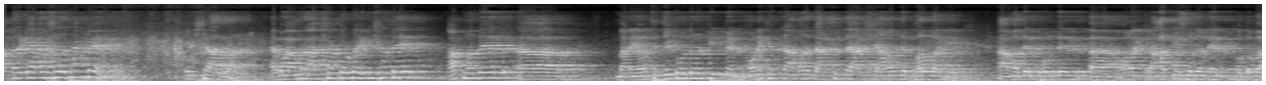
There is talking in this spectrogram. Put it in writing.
আপনারা কি আমার সাথে থাকবেন? ইনশাআল্লাহ। এবং আমরা আশা করব সাথে আপনাদের মানে হচ্ছে যে কোনো ধরনের ট্রিটমেন্ট অনেক ক্ষেত্রে আমাদের আসে, আমাদের ভালো লাগে। আমাদের বোনদের অনেক আত্মীয় স্বজনের অথবা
